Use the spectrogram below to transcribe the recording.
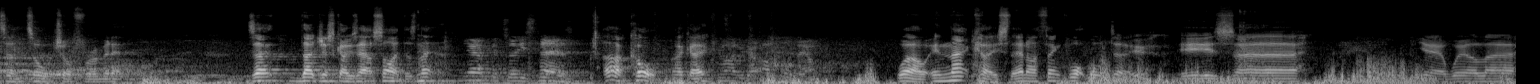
Turn the torch off for a minute. Is that that just goes outside, doesn't it? Yeah, if it's these stairs. Oh, cool. Okay. Can either go up or down. Well, in that case, then I think what we'll do is, uh, yeah, we'll. Uh,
